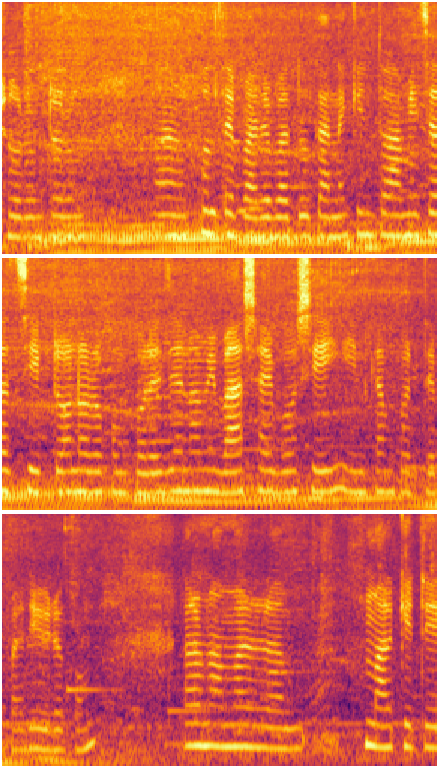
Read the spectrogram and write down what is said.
শোরুম টোরুম খুলতে পারে বা দোকানে। কিন্তু আমি চাচ্ছি একটু অন্যরকম করে, যেন আমি বাসায় বসেই ইনকাম করতে পারি ওই রকম কারণ আমার মার্কেটে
